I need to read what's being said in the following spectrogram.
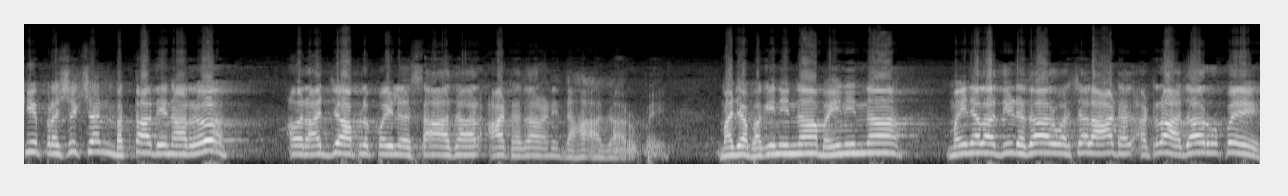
की प्रशिक्षण भत्ता देणारं राज्य आपलं पहिलं सहा हजार आठ हजार आणि दहा हजार रुपये. माझ्या भगिनींना बहिणींना महिन्याला दीड हजार वर्षाला आठ अठरा हजार रुपये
